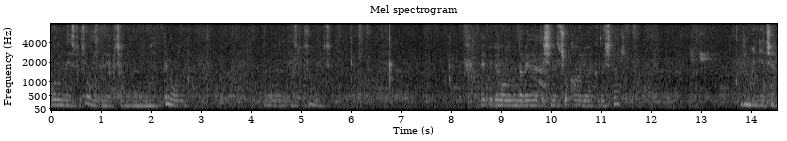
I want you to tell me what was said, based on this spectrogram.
Oğlum ne istiyorsa ona göre yapacağım ben oğluma. Değil mi oğlum? Oğlum ne istiyorsa onu yapacağım. Evet bugün oğlumun da benim de dişimiz çok ağrıyor arkadaşlar. Değil mi anneciğim?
